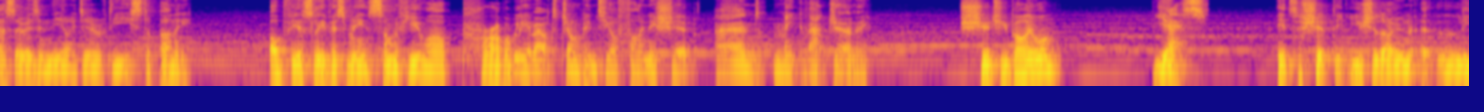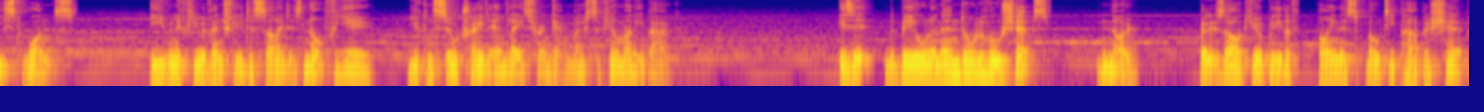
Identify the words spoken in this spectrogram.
as there is in the idea of the Easter Bunny. Obviously, this means some of you are probably about to jump into your finest ship and make that journey. Should you buy one? Yes. It's a ship that you should own at least once. Even if you eventually decide it's not for you, you can still trade it in later and get most of your money back. Is it the be all and end all of all ships? No, but it's arguably the finest multi purpose ship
